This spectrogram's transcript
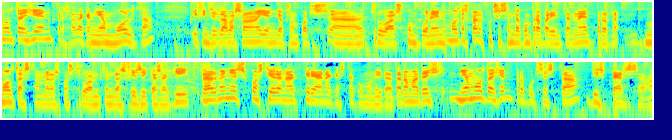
molta gent, interessada que n'hi ha molta, i fins i tot a Barcelona hi ha llocs on pots eh, trobar els components. Moltes coses potser s'han de comprar per internet, però moltes també les pots trobar en tendes físiques aquí. Realment és qüestió d'anar creant aquesta comunitat. Ara mateix n'hi ha molta gent, però potser està dispersa.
